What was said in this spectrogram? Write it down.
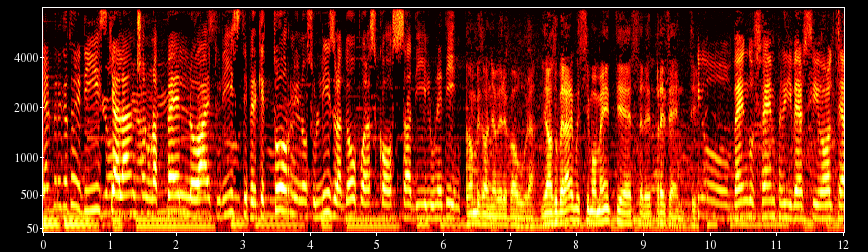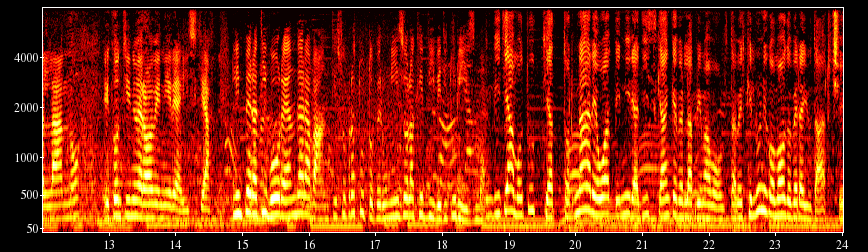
gli albergatori di Ischia lanciano un appello ai turisti perché tornino sull'isola dopo la scossa di lunedì. Non bisogna avere paura, bisogna superare questi momenti e essere presenti. Io vengo sempre diverse volte all'anno e continuerò a venire a Ischia. L'imperativo ora è andare avanti, soprattutto per un'isola che vive di turismo. Invitiamo tutti a tornare o a venire ad Ischia anche per la prima volta, perché è l'unico modo per aiutarci.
